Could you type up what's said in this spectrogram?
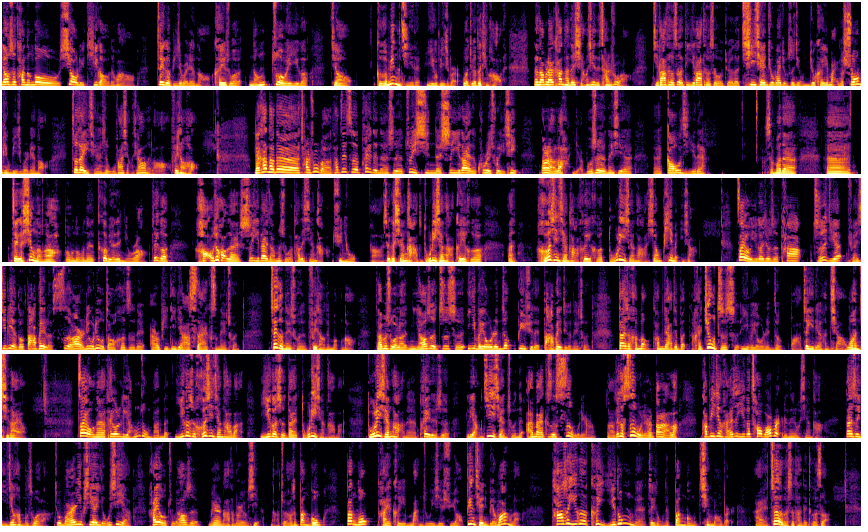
要是它能够效率提高的话啊，这个笔记本电脑可以说能作为一个叫革命级的一个笔记本，我觉得挺好的。那咱们来看它的详细的参数啊，几大特色。第一大特色，我觉得七千九百九十九你就可以买个双屏笔记本电脑，这在以前是无法想象的了啊，非常好。来看它的参数吧，它这次配的呢是最新的十一代的酷睿处理器。当然了，也不是那些呃高级的什么的，呃，这个性能啊，多么多么的特别的牛啊！这个好就好在十一代，咱们说它的显卡巨牛啊，这个显卡独立显卡可以和呃核心显卡可以和独立显卡相媲美一下。再有一个就是它直接全系列都搭配了四二六六兆赫兹的 LPDDR4X 内存。这个内存非常的猛啊！咱们说了，你要是支持 EVO 认证，必须得搭配这个内存。但是很猛，他们家这本还就支持 EVO 认证啊，这一点很强，我很期待啊。再有呢，它有两种版本，一个是核心显卡版，一个是带独立显卡版。独立显卡呢，配的是两 G 显存的 MX 四五零啊。这个四五零，当然了，它毕竟还是一个超薄本的那种显卡。但是已经很不错了，就玩一些游戏啊，还有主要是没人拿它玩游戏啊，主要是办公，办公它也可以满足一些需要，并且你别忘了，它是一个可以移动的这种的办公轻薄本儿，哎，这个是它的特色。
